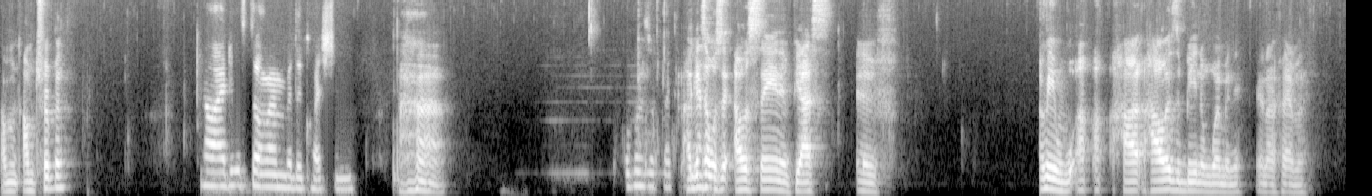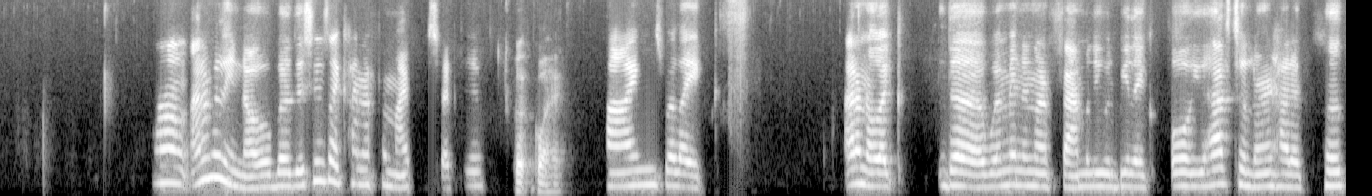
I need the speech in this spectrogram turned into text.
I'm I'm tripping. No, I just don't remember the question. I What was the question? guess I was I was saying if yes if I mean how how is it being a woman in our family? Um, I don't really know, but this is like kind of from my perspective. Go, go ahead. Times where like, I don't know, like the women in our family would be like, "Oh, you have to learn how to cook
